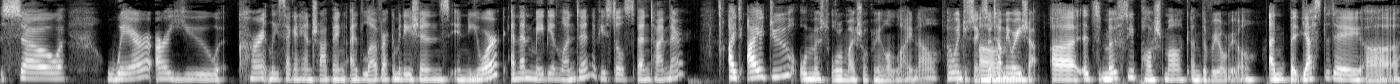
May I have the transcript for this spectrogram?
So, where are you currently secondhand shopping? I'd love recommendations in New York and then maybe in London if you still spend time there. i i do almost all of my shopping online now Oh, interesting. So tell me where you shop. Uh, it's mostly Poshmark and the Real Real. And but yesterday, uh,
